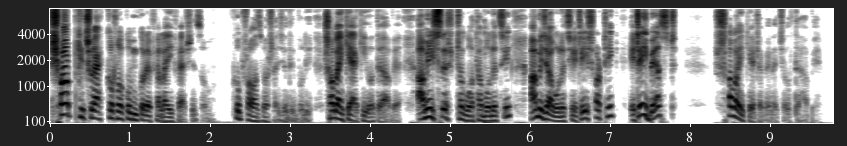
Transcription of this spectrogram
সব কিছু একরকম করে ফেলাই ফ্যাসিজম খুব সহজ ভাষায় যদি বলি, সবাইকে একই হতে হবে। আমি শ্রেষ্ঠ কথা বলেছি, আমি যা বলেছি এটাই সঠিক, এটাই বেস্ট সবাইকে এটা মেনে চলতে হবে।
